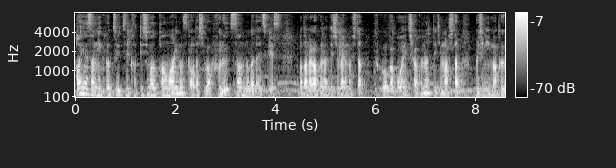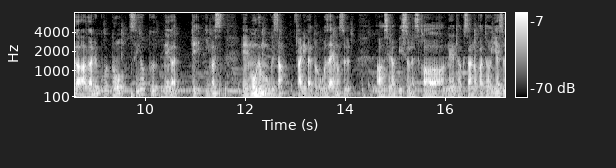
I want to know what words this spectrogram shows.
パン屋さんに行くとついつい買ってしまうパンはありますか？私はフルーツサンドが大好きです。また長くなってしまいました。福岡公演近くなってきました。無事に幕が上がることを強く願っています、えー、もぐもぐさんありがとうございます。あセラピストですか。ねたくさんの方を癒す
